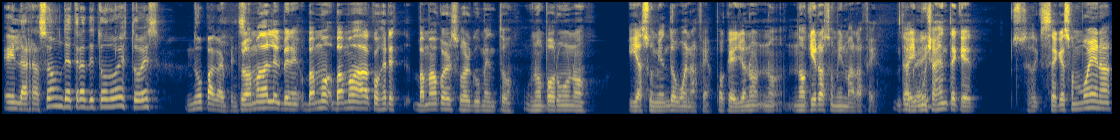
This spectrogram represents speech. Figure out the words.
eh, la razón detrás de todo esto es no pagar pensión. Pero vamos a darle el bene- vamos, vamos a coger vamos a coger sus argumentos uno por uno y asumiendo buena fe. Porque yo no, no, no quiero asumir mala fe. Hay mucha gente que sé que son buenas,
